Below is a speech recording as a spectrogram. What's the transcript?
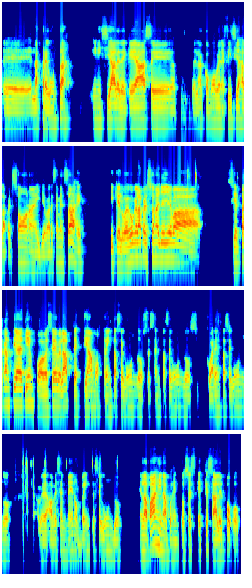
eh, las preguntas iniciales de qué hace, ¿verdad? Cómo beneficias a la persona y llevar ese mensaje. Y que luego que la persona ya lleva cierta cantidad de tiempo, a veces, ¿verdad? Testeamos 30 segundos, 60 segundos, 40 segundos, a veces menos, 20 segundos en la página, pues entonces es que sale el pop-up,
